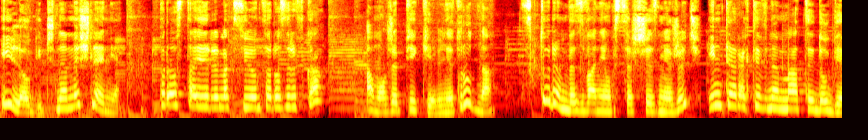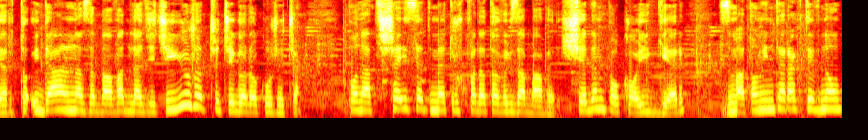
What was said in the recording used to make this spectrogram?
i logiczne myślenie. Prosta i relaksująca rozrywka? A może piekielnie trudna? Z którym wyzwaniem chcesz się zmierzyć? Interaktywne maty do gier to idealna zabawa dla dzieci już od trzeciego roku życia. Ponad 600 m2 zabawy, 7 pokoi gier z matą interaktywną,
